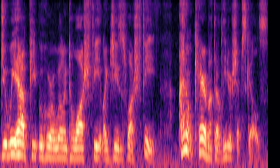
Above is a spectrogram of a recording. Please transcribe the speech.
do we have people who are willing to wash feet like Jesus washed feet? I don't care about their leadership skills.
